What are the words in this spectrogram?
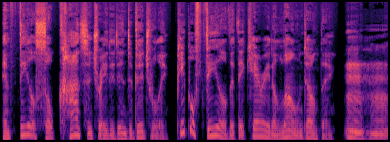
and feels so concentrated individually. People feel that they carry it alone, don't they? Mm-hmm.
